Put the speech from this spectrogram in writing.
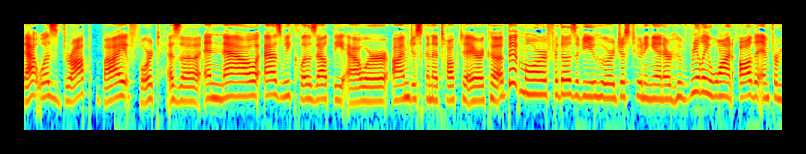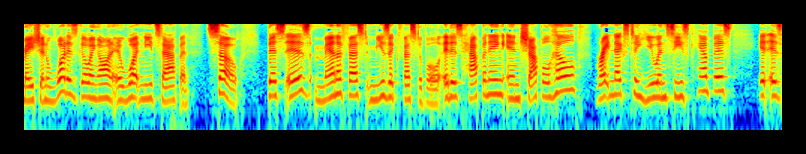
That was Drop by Forteza. And now, as we close out the hour, I'm just going to talk to Erica a bit more for those of you who are just tuning in or who really want all the information, what is going on, and what needs to happen. So, this is Manifest Music Festival. It is happening in Chapel Hill, right next to UNC's campus. It is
